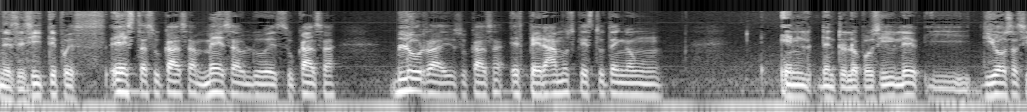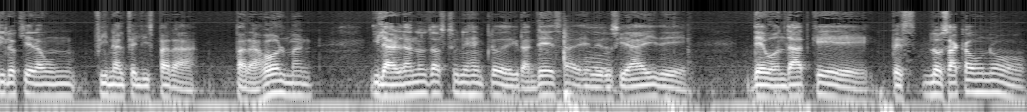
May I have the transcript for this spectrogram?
necesite, pues esta es su casa, Mesa Blue es su casa, Blue Radio es su casa. Esperamos que esto tenga un, en, dentro de lo posible, y Dios así lo quiera, un final feliz para, para Holman. Y la verdad nos da usted un ejemplo de grandeza, de generosidad y de, de bondad que pues lo saca uno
